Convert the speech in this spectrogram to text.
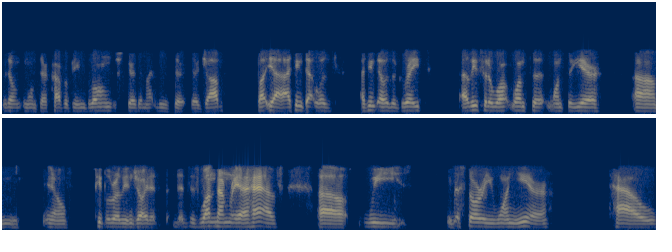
we don't want their cover being blown. We're scared they might lose their, their jobs. But yeah, I think that was I think that was a great, at least for the once a once a year. Um, you know, people really enjoyed it. There's one memory I have. Uh, we the story one year how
